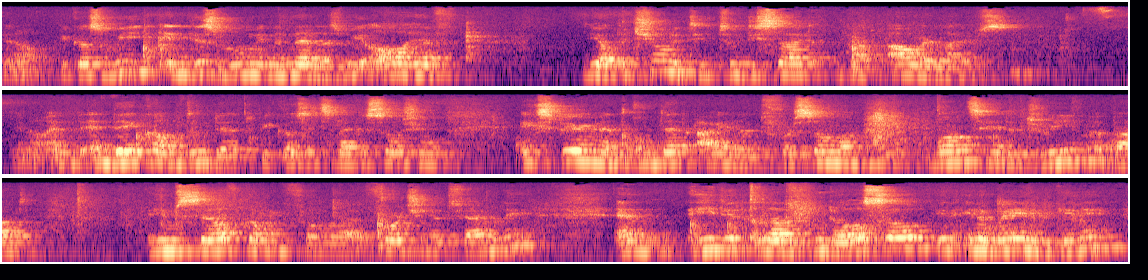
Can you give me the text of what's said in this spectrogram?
You know, because we in this room in the Netherlands we all have the opportunity to decide about our lives. You know, and, and they can't do that because it's like a social experiment on that island for someone who once had a dream about himself coming from a fortunate family. And he did a lot of good also, in, in a way, in the beginning.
